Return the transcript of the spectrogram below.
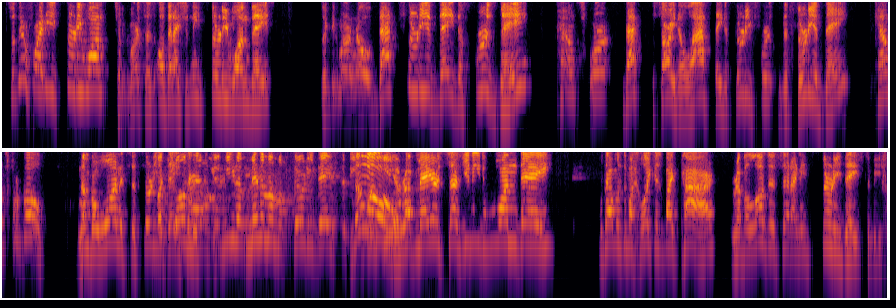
So therefore I need 31. So the Gemara says, oh, then I should need 31 days. So the Gemara, no, that 30th day, the first day, counts for that. Sorry, the last day, the 31st, the 30th day counts for both. Number one, it's the 30th But day. you, don't have, you need a minimum of 30 days to be no. Reb Meir says you need one day. Well, that was the machloikas by par. Reb Elazar said I need 30 days to be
